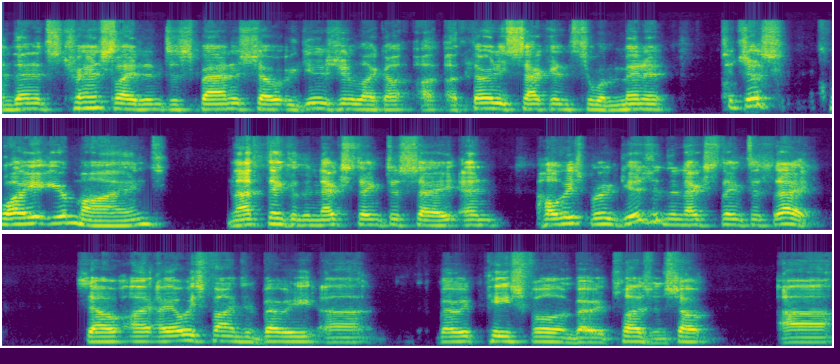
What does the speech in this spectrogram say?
and then it's translated into Spanish. So it gives you like a, a, a 30 seconds to a minute to just quiet your mind, not think of the next thing to say, and Holy Spirit gives you the next thing to say. So I, I always find it very, uh, very peaceful and very pleasant. So uh,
